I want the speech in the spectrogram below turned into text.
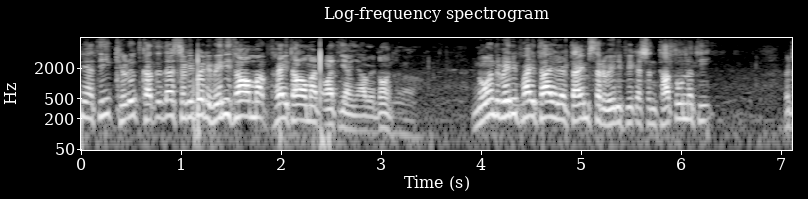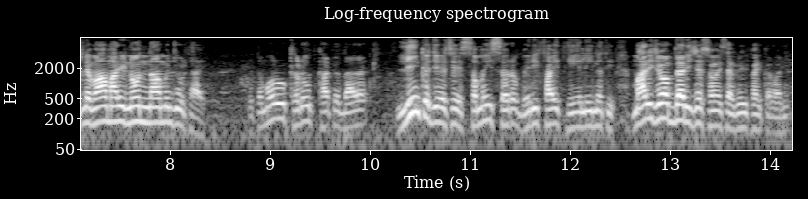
ત્યાંથી ખેડૂત ખાતેદાર સર્ટિફિકેટ વેરીફાઈ થવા થવા માટે માંથી અહીંયા આવે નોંધ. નોંધ વેરીફાઈ થાય એટલે ટાઈમસર વેરિફિકેશન થતું નથી. એટલે માં મારી નોંધ નામંજૂર થાય. તો તમારું ખેડૂત ખાતેદાર લિંક જે છે સમયસર વેરીફાઈ થયેલી નથી. મારી જવાબદારી છે સમયસર વેરીફાઈ કરવાની.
